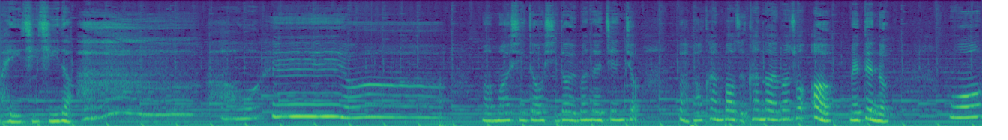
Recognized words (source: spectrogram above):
黑漆漆的，好黑呀！妈妈洗澡洗到一半在尖叫。爸爸看报纸看到一半说：“哦、没电了。我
